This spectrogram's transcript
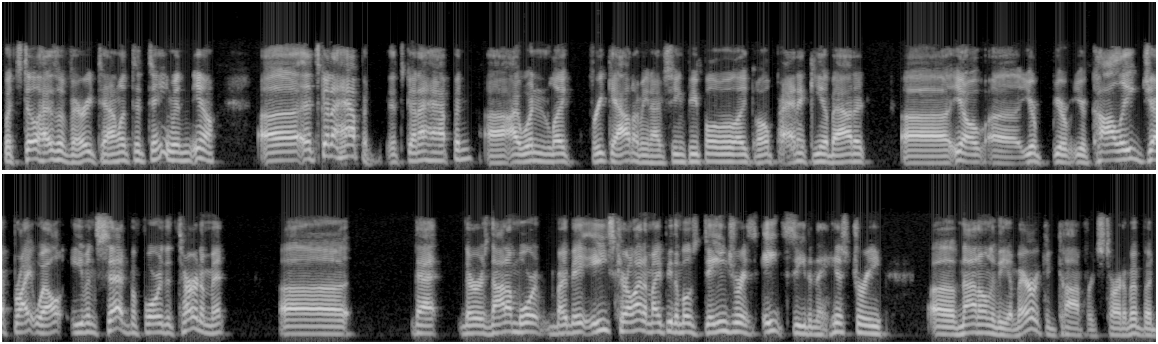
but still has a very talented team. And you know uh, it's going to happen. It's going to happen. Uh, I wouldn't like freak out. I mean, I've seen people like oh panicky about it. Uh, you know, uh, your your your colleague Jeff Brightwell even said before the tournament uh, that there is not a more East Carolina might be the most dangerous eight seed in the history of not only the American Conference tournament, but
